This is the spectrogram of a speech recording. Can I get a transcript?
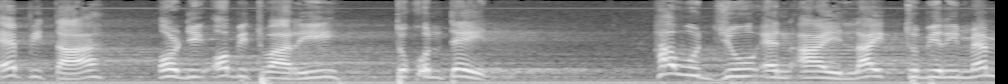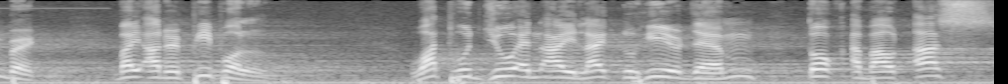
epitaph or the obituary to contain? How would you and I like to be remembered by other people? What would you and I like to hear them talk about us?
